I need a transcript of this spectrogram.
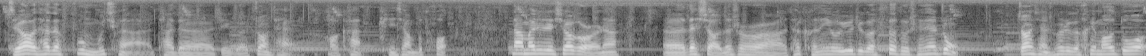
只要它的父母犬它的这个状态好看，品相不错，那么这只小狗呢，呃，在小的时候啊，它可能由于这个色素沉淀重，彰显出这个黑毛多，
